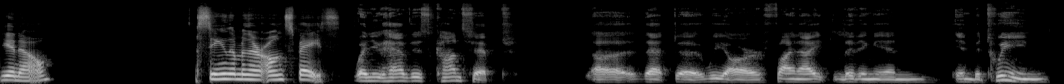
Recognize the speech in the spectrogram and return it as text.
you know, seeing them in their own space. When you have this concept uh, that uh, we are finite living in in between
